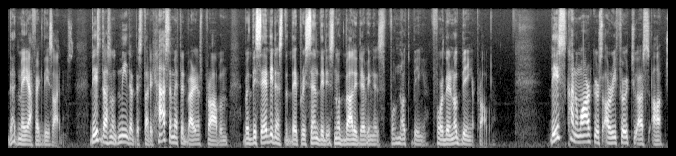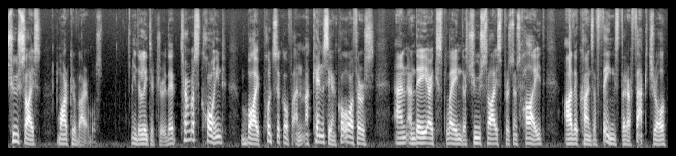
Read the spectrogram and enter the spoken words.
that may affect these items. This does not mean that the study has a method variance problem, but this evidence that they presented is not valid evidence for, not being, for there not being a problem. These kind of markers are referred to as uh, shoe size marker variables in the literature. The term was coined by Podsakoff and MacKenzie and co-authors and, and they explain that shoe size, person's height, other kinds of things that are factual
